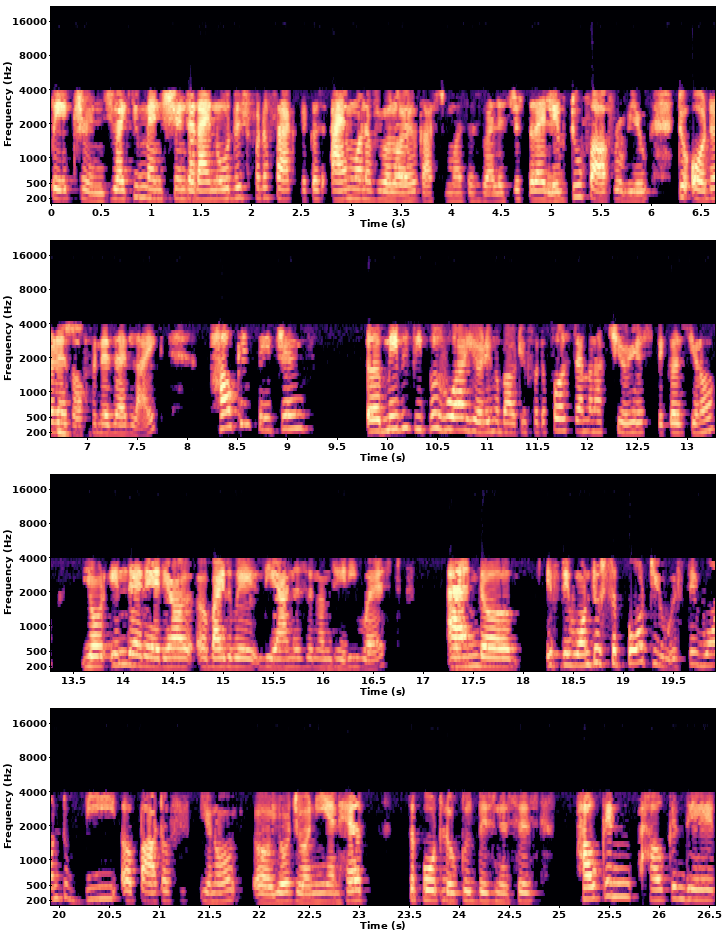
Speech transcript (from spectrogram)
patrons, like you mentioned, and I know this for a fact because I'm one of your loyal customers as well. It's just that I live too far from you to order as often as I'd like. How can patrons, uh, maybe people who are hearing about you for the first time and are curious because you know you're in their area. Uh, by the way, LeeAnne is in Andheri West, and uh, if they want to support you, if they want to be a part of you know uh, your journey and help support local businesses, how can how can they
